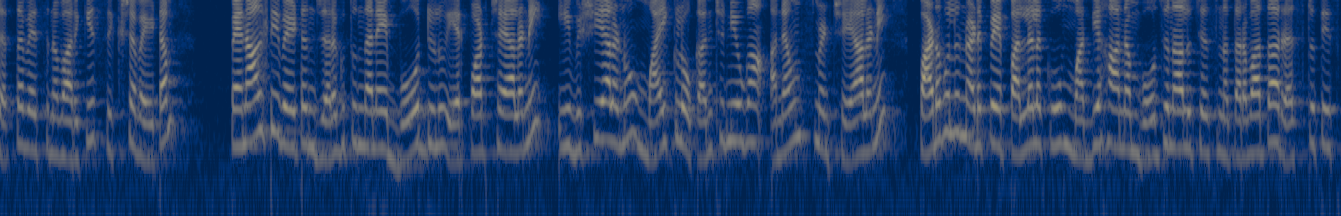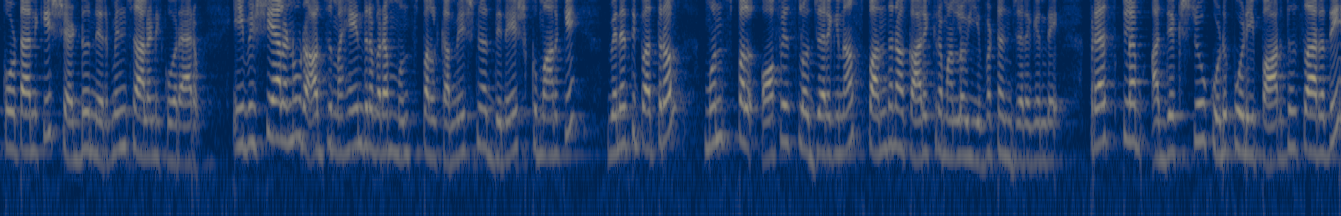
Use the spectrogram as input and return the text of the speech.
చెత్త వేసిన వారికి శిక్ష వేయటం పెనాల్టీ వేయటం జరుగుతుందనే బోర్డులు ఏర్పాటు చేయాలని ఈ విషయాలను మైక్లో కంటిన్యూగా అనౌన్స్మెంట్ చేయాలని పడవలు నడిపే పల్లెలకు మధ్యాహ్నం భోజనాలు చేసిన తర్వాత రెస్ట్ తీసుకోవటానికి షెడ్డు నిర్మించాలని కోరారు. ఈ విషయాలను రాజమహేంద్రవరం మున్సిపల్ కమిషనర్ దినేష్ కుమార్కి వినతి పత్రం మున్సిపల్ ఆఫీస్లో జరిగిన స్పందన కార్యక్రమంలో ఇవ్వటం జరిగింది. ప్రెస్ క్లబ్ అధ్యక్షుడు కుడుపూడి పార్థసారథి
